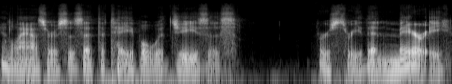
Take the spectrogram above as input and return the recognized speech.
and Lazarus is at the table with Jesus. Verse 3 Then Mary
